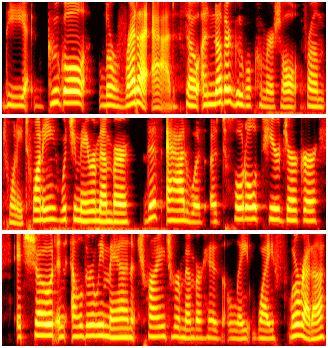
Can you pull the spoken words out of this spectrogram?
the Google Loretta ad. So, another Google commercial from 2020, which you may remember. This ad was a total tearjerker. It showed an elderly man trying to remember his late wife, Loretta,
